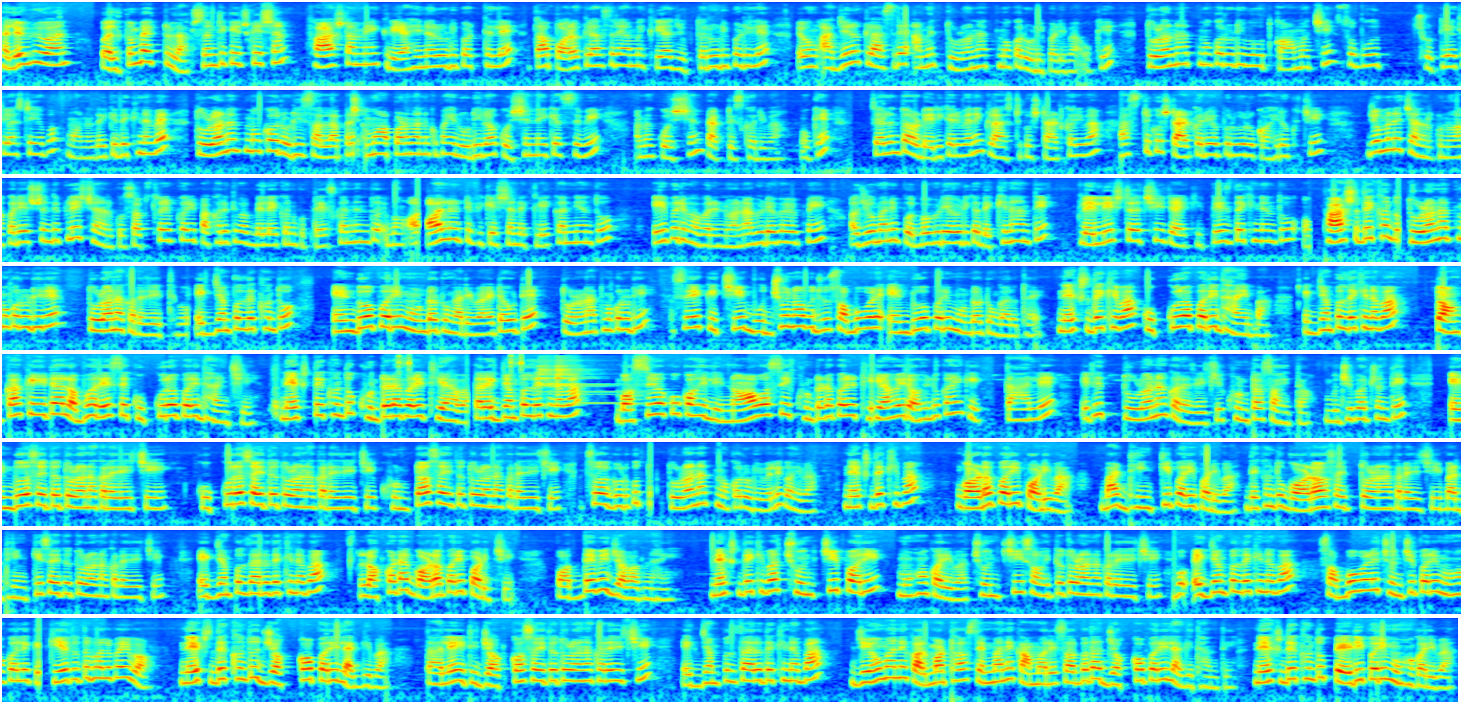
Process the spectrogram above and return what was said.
hello everyone welcome back to ଲାପ୍ସନ୍ଟିକ୍ education first ଆମେ କ୍ରିୟାହୀନ ରୂଢ଼ି ପଢ଼ିଥିଲେ ତା ପର କ୍ଲାସ୍ରେ ଆମେ କ୍ରିୟାଯୁକ୍ତ ରୂଢ଼ି ପଢ଼ିଲେ ଏବଂ ଆଜିର କ୍ଲାସ୍ରେ ଆମେ ତୁଳନାତ୍ମକ ରୂଢ଼ି ପଢ଼ିବା ଓକେ ତୁଳନାତ୍ମକ ରୂଢ଼ି ବହୁତ କମ୍ ଅଛି ସୋ ବହୁତ ଛୋଟିଆ କ୍ଲାସ୍ଟି ହେବ ମନ ଦେଇକି ଦେଖିନେବେ ତୁଳନାତ୍ମକ ରୂଢ଼ି ସରିଲା ପରେ ମୁଁ ଆପଣମାନଙ୍କ ପାଇଁ ରୂଢ଼ିର କ୍ୱେଶ୍ଚିନ୍ ନେଇକି ଆସିବି ଆମେ କ୍ୱେଶ୍ଚିନ୍ ପ୍ରାକ୍ଟିସ୍ କରିବା ଓକେ ଚାଲନ୍ତୁ ଆଉ ଡେରି କରିବାନି କ୍ଲାସ୍ଟିକୁ ଷ୍ଟାର୍ଟ କରିବା କ୍ଲାସ୍ଟିକୁ ଷ୍ଟାର୍ଟ କରିବା ପୂର୍ବରୁ କହି ରଖୁଛି जो मैंने चैनल को नुआ कर प्लीज चैनल को सब्सक्राइब कर पाखे बेल आइकन को प्रेस कर अल नोटिफिकेसन क्लिक कर ଏହିପରି ଭାବରେ ନୂଆ ନୂଆ ଭିଡ଼ିଓ ପାଇବା ପାଇଁ ଆଉ ଯେଉଁମାନେ ପୂର୍ବ ଭିଡ଼ିଓ ଗୁଡ଼ିକ ଦେଖିନାହାନ୍ତି ପ୍ଲେଲିଷ୍ଟ ଅଛି ଯାଇକି ପ୍ଲିଜ୍ ଦେଖିନିଅନ୍ତୁ ଫାର୍ଷ୍ଟ ଦେଖନ୍ତୁ ତୁଳନାତ୍ମକ ରୂଢ଼ିରେ ତୁଳନା କରାଯାଇଥିବ ଏକ୍ଜାମ୍ପଲ୍ ଦେଖନ୍ତୁ ଏଣ୍ଡୁଅ ପରି ମୁଣ୍ଡ ଟୁଙ୍ଗାରିବା ଏଇଟା ଗୋଟେ ତୁଳନାତ୍ମକ ରୂଢ଼ି ସେ କିଛି ବୁଝୁ ନ ବୁଝୁ ସବୁବେଳେ ଏଣ୍ଡୁଅ ପରି ମୁଣ୍ଡ ଟୁଙ୍ଗାରୁଥାଏ ନେକ୍ସଟ ଦେଖିବା କୁକୁର ପରି ଧାଇଁବା ଏକ୍ଜାମ୍ପଲ୍ ଦେଖିନେବା ଟଙ୍କା କେଇଟା ଲୋଭରେ ସେ କୁକୁର ପରି ଧାଇଁଛି ନେକ୍ସଟ ଦେଖନ୍ତୁ ଖୁଣ୍ଟଟା ପରି ଠିଆ ହେବା ତାର ଏକ୍ଜାମ୍ପଲ ଦେଖିନେବା ବସିବାକୁ କହିଲି ନ ବସି ଖୁଣ୍ଟଟା ପରି ଠିଆ ହୋଇ ରହିଲୁ କାହିଁକି ତାହେଲେ ଏଠି ତୁଳନା କରାଯାଇଛି ଖୁଣ୍ଟ ସହିତ ବୁଝିପାରୁଛନ୍ତି ଏଣ୍ଡୁଅ ସହିତ ତୁଳନା କରାଯାଇଛି କୁକୁର ସହିତ ତୁଳନା କରାଯାଇଛି ଖୁଣ୍ଟ ସହିତ ତୁଳନା କରାଯାଇଛି ସୋ ଏଗୁଡ଼ିକୁ ତୁଳନାତ୍ମକ ରୂଢ଼ି ବୋଲି କହିବା ନେକ୍ସଟ ଦେଖିବା ଗଡ଼ ପରି ପଡ଼ିବା বা ঢିଙ୍କି ପରି ପଡ଼ିବା ଦେଖନ୍ତୁ ଗଡ଼ ସହିତ ତୁଳନା କରାଯାଇଛି ବା ଢିଙ୍କି ସହିତ ତୁଳନା କରାଯାଇଛି ଏକ୍ଜାମ୍ପଲ୍ ତା'ର ଦେଖିନେବା ଲୋକଟା ଗଡ଼ ପରି ପଡ଼ିଛି ପଦେ ବି ଜବାବ ନାହିଁ ନେକ୍ସଟ ଦେଖିବା ଛୁଞ୍ଚି ପରି ମୁହଁ କରିବା ଛୁଞ୍ଚି ସହିତ ତୁଳନା କରାଯାଇଛି ଏକ୍ଜାମ୍ପଲ୍ ଦେଖିନେବା ସବୁବେଳେ ଛୁଞ୍ଚି ପରି ମୁହଁ କଲେ କିଏ ତୋତେ ଭଲ ପାଇବ ନେକ୍ସଟ ଦେଖନ୍ତୁ ଜକ ପରି ଲାଗିବା ତାହେଲେ ଏଠି ଜକ ସହିତ ତୁଳନା କରାଯାଇଛି ଏକ୍ଜାମ୍ପଲ୍ ତା'ର ଦେଖିନେବା ଯେଉଁମାନେ କର୍ମଠ ସେମାନେ କାମରେ ସର୍ବଦା ଜକ ପରି ଲାଗିଥାନ୍ତି ନେକ୍ସଟ ଦେଖନ୍ତୁ ପେଡ଼ି ପରି ମୁହଁ କରିବା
